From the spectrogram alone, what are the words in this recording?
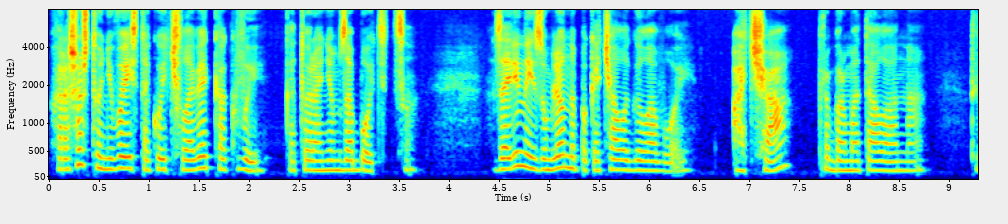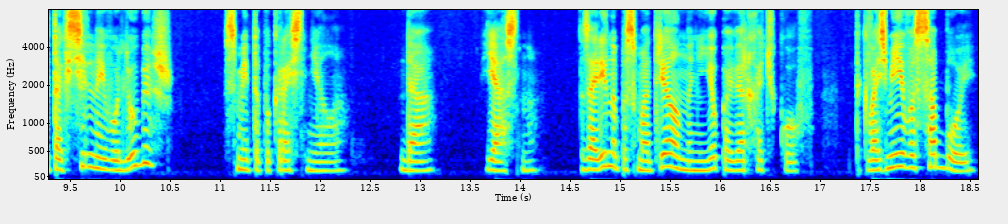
«Хорошо, что у него есть такой человек, как вы, который о нем заботится». Зарина изумленно покачала головой. «Ача?» — пробормотала она. «Ты так сильно его любишь?» Смита покраснела. «Да, ясно». Зарина посмотрела на нее поверх очков. «Так возьми его с собой.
